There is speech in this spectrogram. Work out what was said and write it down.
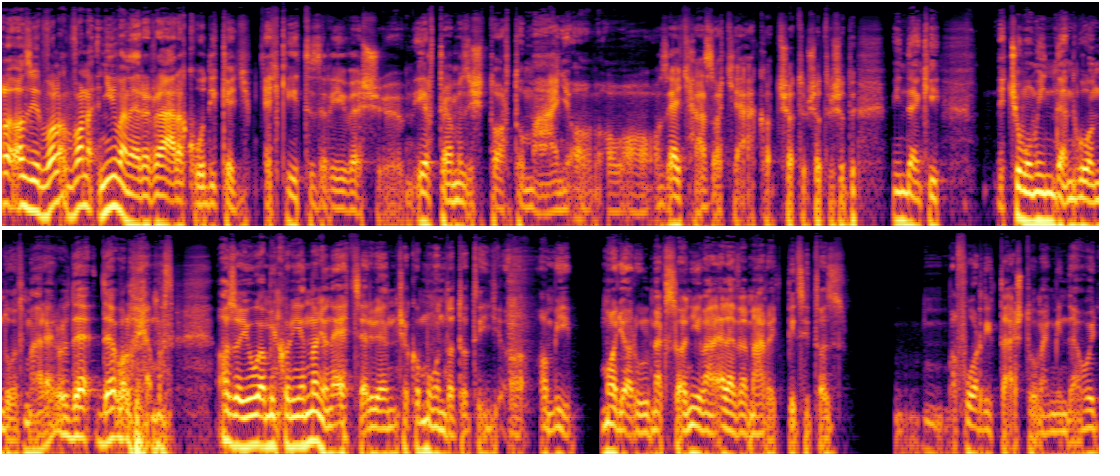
azért van, van, nyilván erre rárakódik egy, egy 2000 éves értelmezési tartomány, a, a, az egyházatjákat, stb. stb. stb. Mindenki egy csomó mindent gondolt már erről, de, de valójában az a jó, amikor ilyen nagyon egyszerűen csak a mondatot így, a, ami magyarul megszól, nyilván eleve már egy picit az a fordítástól, meg minden, hogy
